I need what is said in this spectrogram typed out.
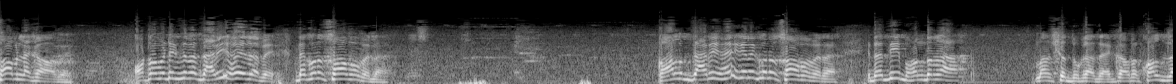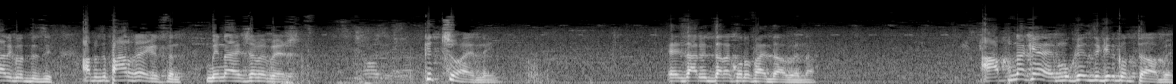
সব লেখা হবে। অটোমেটিক যেটা জারি হয়ে যাবে, এটা কোনো সব হবে না। কল জারি হয়ে গেলে কোনো সব হবে না। এটা দিয়ে ভণ্ডরা মানুষকে ধোকা দেয়। আমরা কল্প জারি করে দিয়েছি আপনি তো পার হয়ে গেছেন। বিনা হিসাবে বেশ। কিচ্ছু হয় নেই। এই জারির দ্বারা কোনো ফায়দা হবে না। আপনাকে মুখে জিকির করতে হবে।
